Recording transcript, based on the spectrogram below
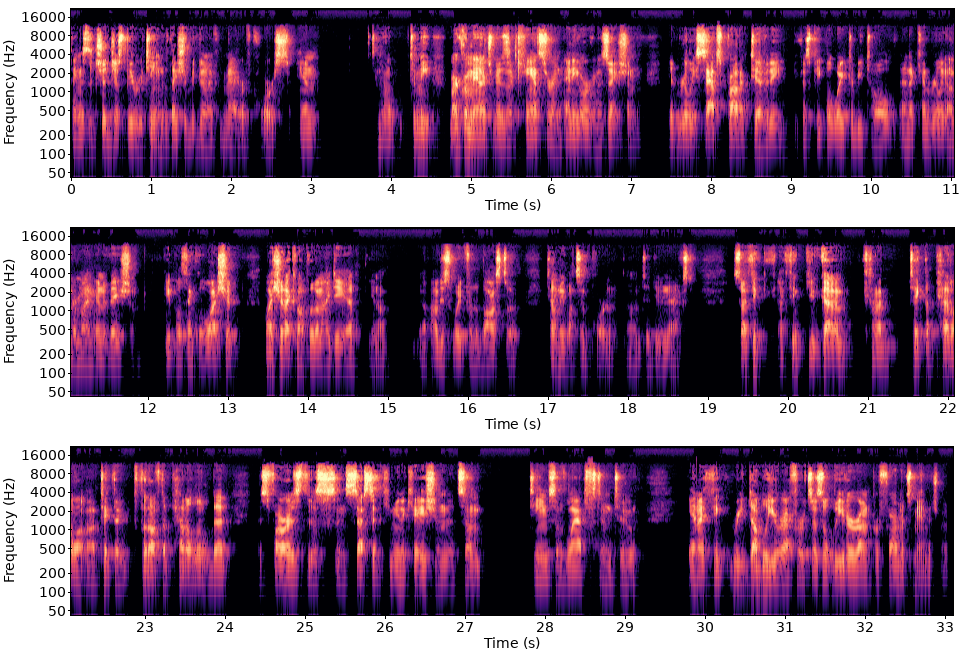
things that should just be routine that they should be doing a matter of course. And you know to me micromanagement is a cancer in any organization. It really saps productivity because people wait to be told and it can really undermine innovation. People think well why should why should I come up with an idea? You know, I'll just wait for the boss to tell me what's important um, to do next. So I think I think you've got to kind of take the pedal, uh, take the foot off the pedal a little bit as far as this incessant communication that some teams have lapsed into, and I think redouble your efforts as a leader on performance management.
